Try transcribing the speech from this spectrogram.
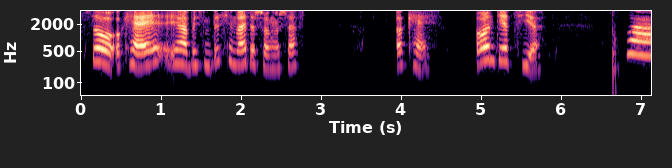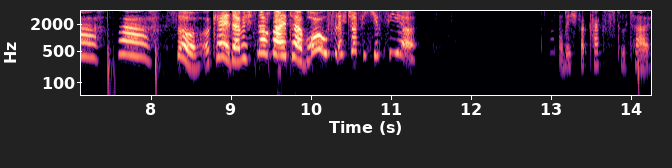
So, okay. Ja, habe ich es ein bisschen weiter schon geschafft. Okay. Und jetzt hier. Wow, wow. So, okay, da habe ich es noch weiter. Wow, vielleicht schaffe ich hier vier. Und ich verkack's total.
